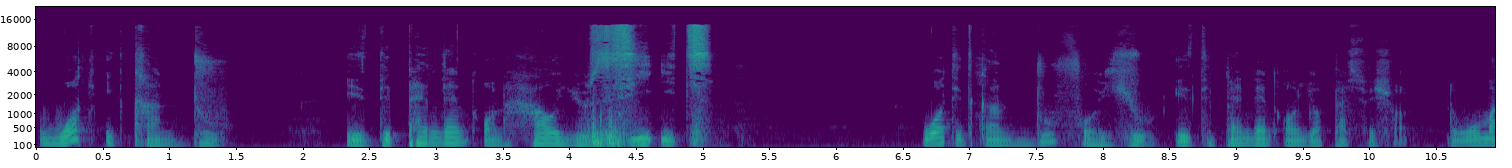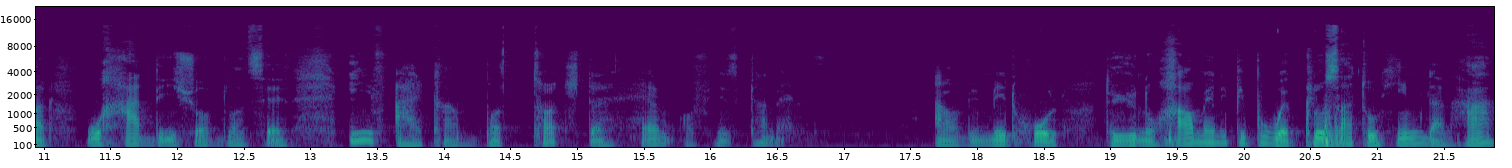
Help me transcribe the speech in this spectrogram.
What it can do is dependent on how you see it. What it can do for you is dependent on your persuasion. The woman who had the issue of blood says, If I can but touch the hem of his garment, I will be made whole. Do you know how many people were closer to him than her?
